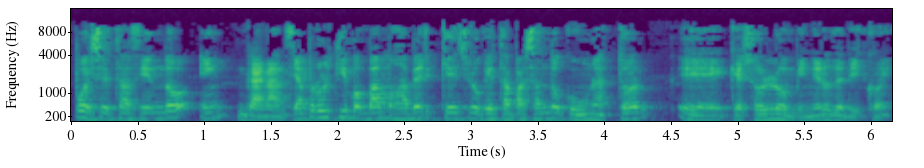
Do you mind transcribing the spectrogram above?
pues se está haciendo en ganancia. Por último, vamos a ver qué es lo que está pasando con un actor eh, que son los mineros de Bitcoin.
